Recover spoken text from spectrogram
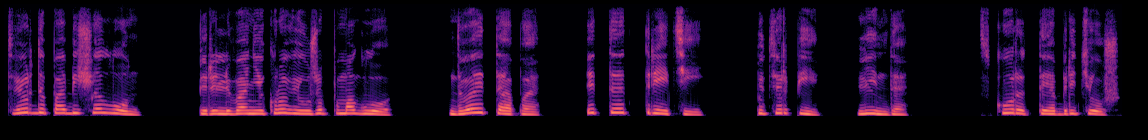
Твердо пообещал он. Переливание крови уже помогло. Два этапа. Это третий. Потерпи, Линда. Скоро ты обретешь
